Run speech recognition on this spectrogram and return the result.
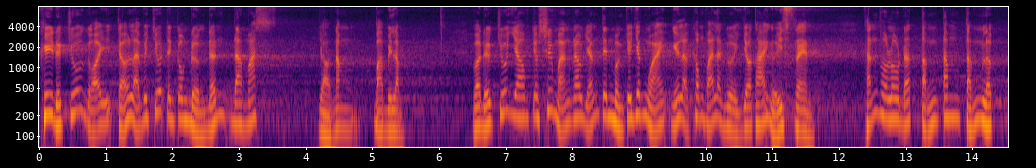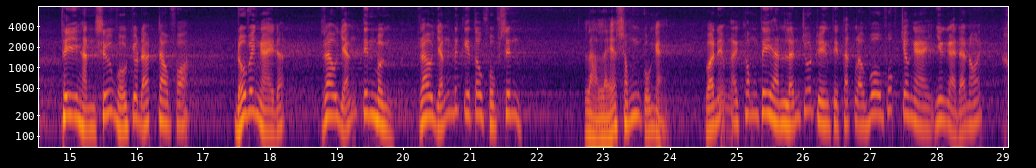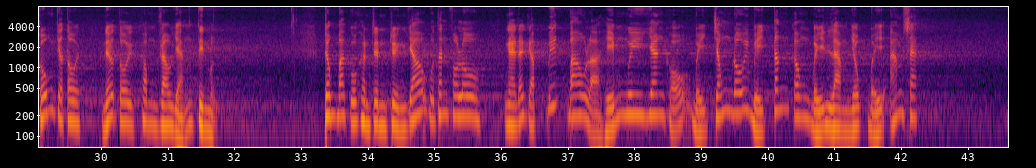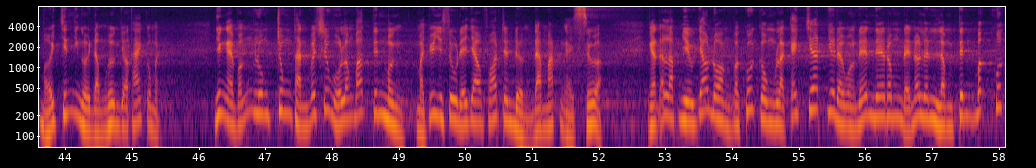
Khi được Chúa gọi trở lại với Chúa trên con đường đến Damas vào năm 35 và được Chúa giao cho sứ mạng rao giảng tin mừng cho dân ngoại, nghĩa là không phải là người Do Thái, người Israel. Thánh Phaolô đã tận tâm, tận lực thi hành sứ vụ Chúa đã trao phó. Đối với ngài đó, rao giảng tin mừng, rao giảng Đức Kitô phục sinh là lẽ sống của ngài và nếu ngài không thi hành lệnh Chúa truyền thì thật là vô phúc cho ngài như ngài đã nói khốn cho tôi nếu tôi không rao giảng tin mừng. Trong ba cuộc hành trình truyền giáo của Thánh Phaolô Ngài đã gặp biết bao là hiểm nguy gian khổ Bị chống đối, bị tấn công, bị làm nhục, bị ám sát. Bởi chính những người đồng hương do Thái của mình. Nhưng Ngài vẫn luôn trung thành với sứ vụ long báo tin mừng Mà Chúa Giêsu để giao phó trên đường Đa-mát ngày xưa. Ngài đã lập nhiều giáo đoàn Và cuối cùng là cái chết dưới đời hoàng đế Nero Để nói lên lòng tin bất khuất,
